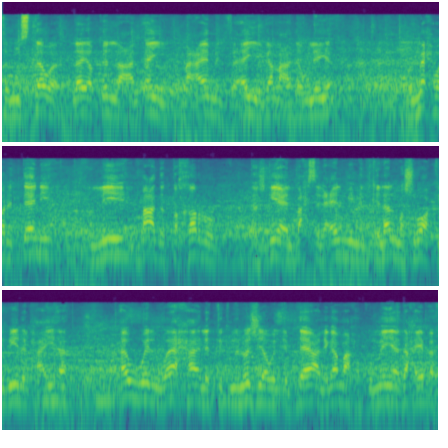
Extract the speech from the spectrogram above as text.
في مستوى لا يقل عن أي معامل في أي جامعة دولية. والمحور الثاني بعد التخرج تشجيع البحث العلمي من خلال مشروع كبير الحقيقة. أول واحة للتكنولوجيا والإبداع لجامعة حكومية ده هيبقى في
